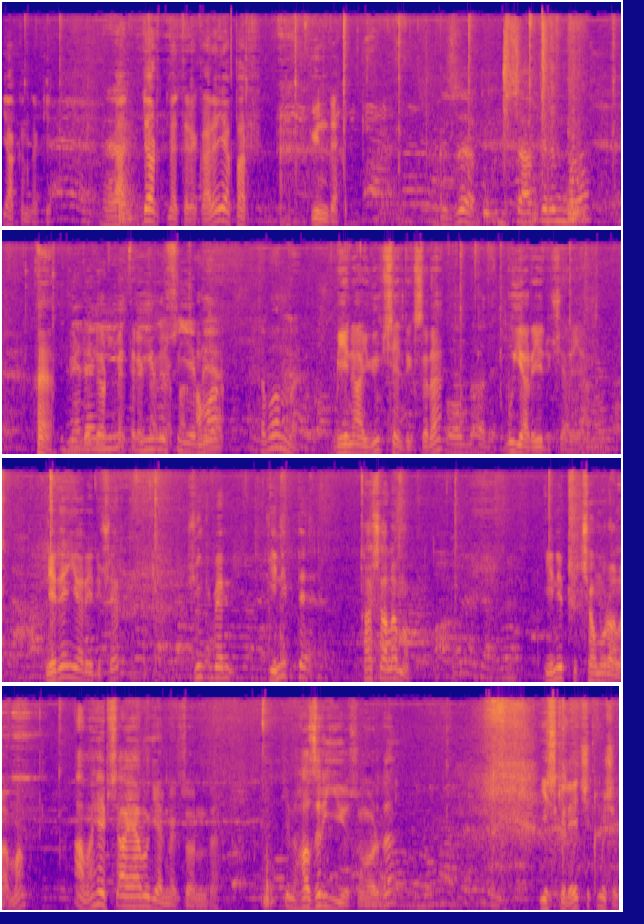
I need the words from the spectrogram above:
yakındaki. Yani 4 metrekare yapar günde. Kızım misafirim var. He. Günde Gelen dört metrekare yiyorsun yapar. yemeği. Ama Tamam mı? bina yükseldik sıra Oldu hadi. bu yarıya düşer yani. Neden yarıya düşer? Çünkü ben inip de taş alamam. İnip de çamur alamam. Ama hepsi ayağıma gelmek zorunda. Şimdi hazır yiyorsun orada. İskeleye çıkmışım.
